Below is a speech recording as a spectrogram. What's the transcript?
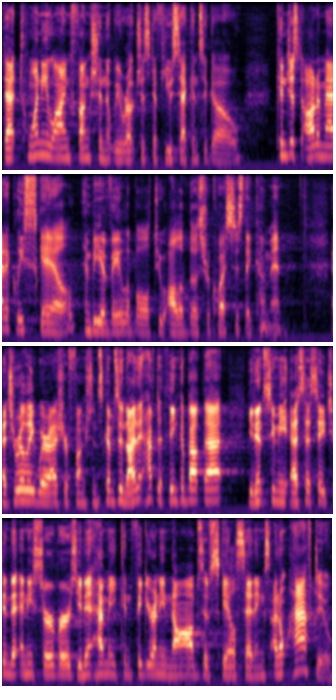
that 20 line function that we wrote just a few seconds ago, can just automatically scale and be available to all of those requests as they come in. That's really where Azure Functions comes in. I didn't have to think about that. You didn't see me SSH into any servers. You didn't have me configure any knobs of scale settings. I don't have to.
